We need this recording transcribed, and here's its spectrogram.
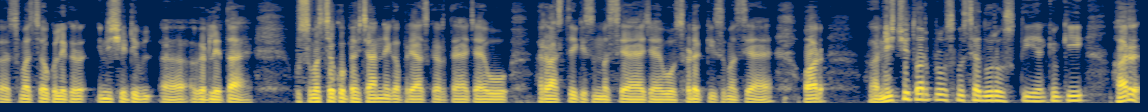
समस्या को लेकर इनिशिएटिव अगर लेता है, उस समस्या को पहचानने का प्रयास करता है, चाहे वो रास्ते की समस्या है, चाहे वो सड़क की समस्या है, और निश्चित तौर पर वो समस्या दूर हो सकती है, क्योंकि हर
